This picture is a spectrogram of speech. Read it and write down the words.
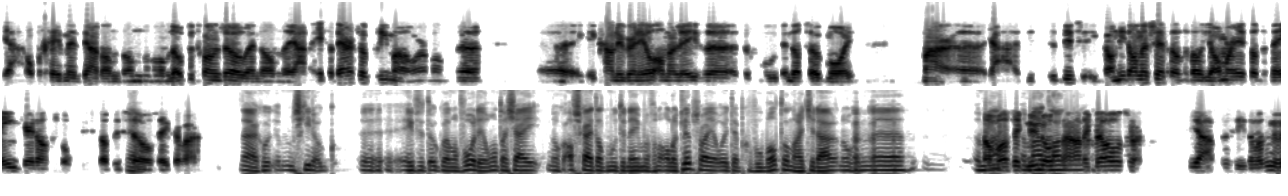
ja, op een gegeven moment, ja, dan, dan, dan loopt het gewoon zo. En dan, ja, dan is dat ergens ook prima hoor. Want ik, ik ga nu weer een heel ander leven tegemoet en dat is ook mooi. Maar ja, het is, het is, ik kan niet anders zeggen dat het wel jammer is dat het in één keer dan gestopt is. Dat is Ja. wel zeker waar. Nou ja, goed, misschien ook, eh, heeft het ook wel een voordeel. Want als jij nog afscheid had moeten nemen van alle clubs waar je ooit hebt gevoetbald, dan had je daar nog een, eh een Dan was ik nu nog, lang- had ik wel Ja, precies. Dan was ik nu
